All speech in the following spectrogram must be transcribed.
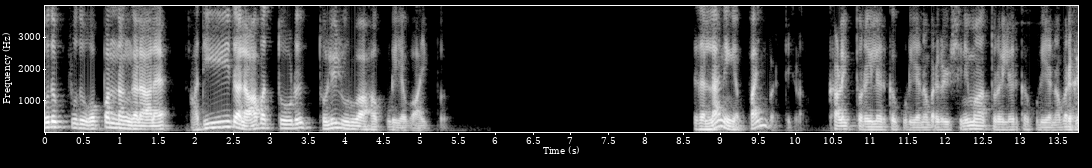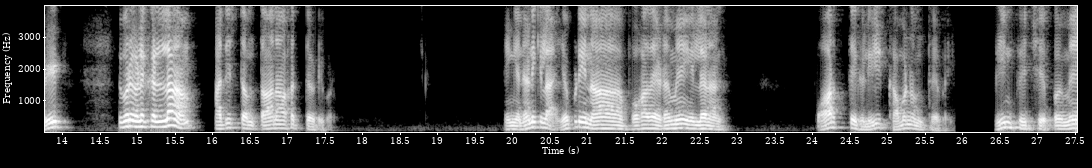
புது புது ஒப்பந்தங்களால் அதீத லாபத்தோடு தொழில் உருவாகக்கூடிய வாய்ப்பு. இதெல்லாம் நீங்கள் பயன்படுத்திக்கலாம். கலைத்துறையில் இருக்கக்கூடிய நபர்கள் சினிமா துறையில் இருக்கக்கூடிய நபர்கள் இவர்களுக்கெல்லாம் அதிர்ஷ்டம் தானாக தேடி வரும். நீங்கள் நினைக்கலாம் எப்படி நான் போகாத இடமே இல்லை நாங்கள் வார்த்தைகளில் கவனம் தேவை. வீண் பேச்சு எப்பவுமே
